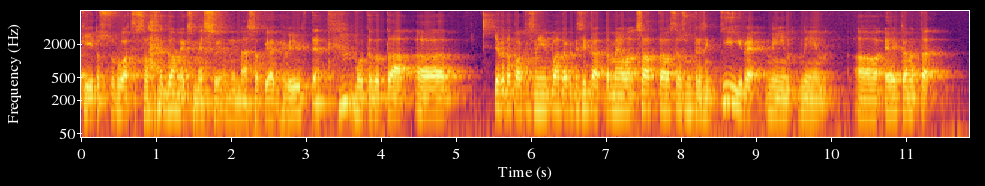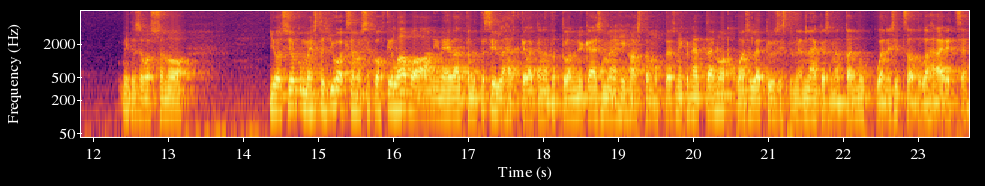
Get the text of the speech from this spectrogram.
kiitos Ruotsissa Gamex-messuja, niin nämä sopii aika hyvin yhteen. Hmm. Mutta tota, joka tapauksessa niin vaan tarkoitin sitä, että meillä saattaa olla se suhteellisen kiire, niin, niin uh, ei kannata, miten se voisi sanoa, jos joku meistä on juoksemassa kohti lavaa, niin ei välttämättä sillä hetkellä kannata tulla nykäisemään hihasta, mutta jos niin näyttää notkuvan silleen tylsistyneen näköisenä tai nukkuen, niin sitten saa tulla häiritsee.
